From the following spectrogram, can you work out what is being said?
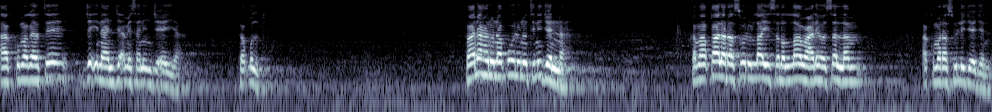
akkuma gartee je'inaan je'ame sanin je'eeyya فقلت. فنحن نقول نتني جنة. كما قال رسول الله صلى الله عليه وسلم أكما رسول جيجن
